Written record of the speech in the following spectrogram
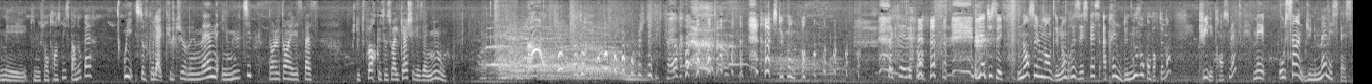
mais qui nous sont transmises par nos pères? Oui, sauf que la culture humaine est multiple dans le temps et l'espace. Je doute fort que ce soit le cas chez les animaux. J'ai peur. Je te comprends. Sacré éléphant. Eh bien, tu sais, non seulement de nombreuses espèces apprennent de nouveaux comportements, puis les transmettent, mais au sein d'une même espèce,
